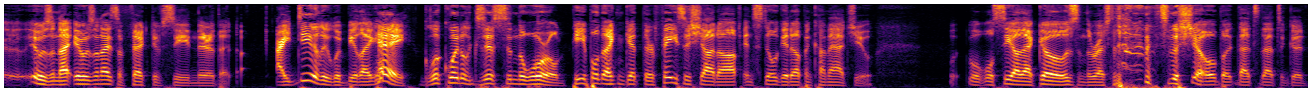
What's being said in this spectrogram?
it was a ni- it was a nice effective scene there that ideally would be like, "Hey, look what exists in the world. People that can get their faces shot off and still get up and come at you." We'll, we'll see how that goes in the rest of the, the show, but that's that's a good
